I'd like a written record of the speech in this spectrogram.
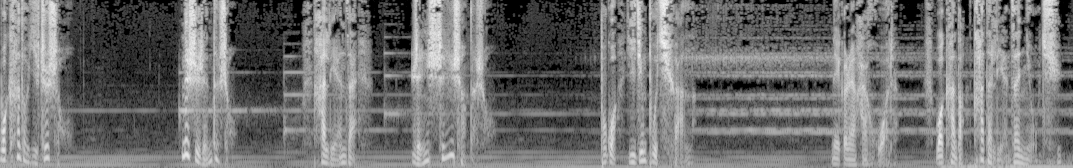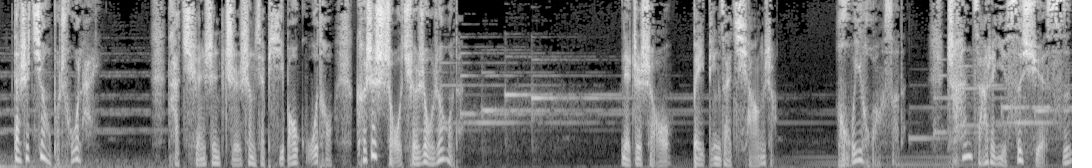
我看到一只手，那是人的手，还连在人身上的手，不过已经不全了。那个人还活着，我看到他的脸在扭曲，但是叫不出来。他全身只剩下皮包骨头，可是手却肉肉的。那只手被钉在墙上。灰黄色的，掺杂着一丝血丝，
